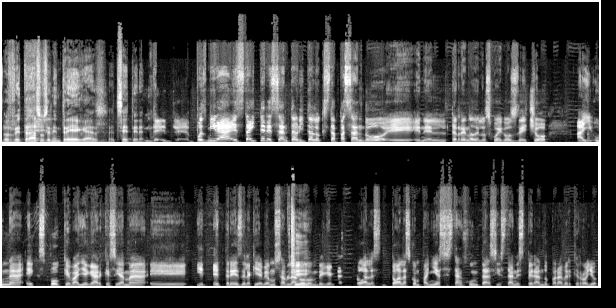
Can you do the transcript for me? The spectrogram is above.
los retrasos en entregas, etcétera? pues mira, está interesante ahorita lo que está pasando eh, en el terreno de los juegos. De hecho, hay una expo que va a llegar que se llama E3, eh, e de la que ya habíamos hablado, donde todas las, todas las compañías están juntas y están esperando para ver qué rollo.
